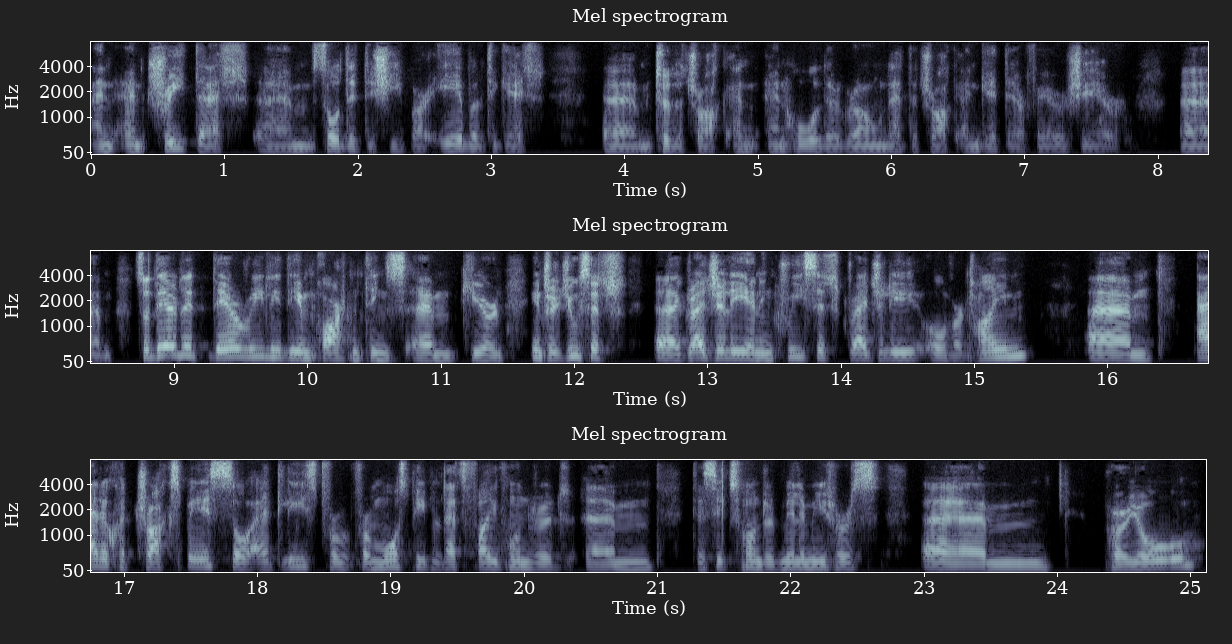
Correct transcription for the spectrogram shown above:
and and treat that um, so that the sheep are able to get um, to the truck and and hold their ground at the truck and get their fair share. Um, so they're the, they're really the important things, um, Kieran. Introduce it uh, gradually and increase it gradually over time. Um, adequate truck space. So at least for, for most people, that's 500 um, to 600 millimeters um, per yo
